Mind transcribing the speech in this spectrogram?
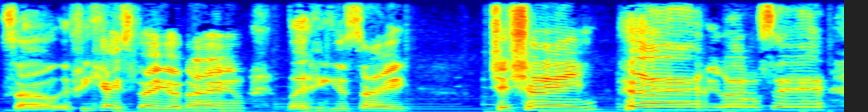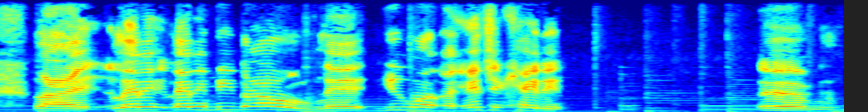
So if he can't spell your name, but he can say cha-ching, you know what I'm saying? Like, let it let it be known that you want an educated um,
